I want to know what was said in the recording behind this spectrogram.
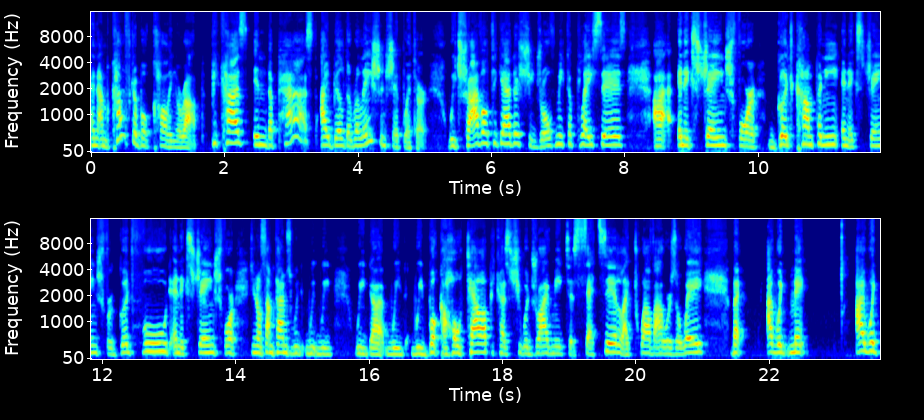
and I'm comfortable calling her up because in the past I built a relationship with her. We traveled together. She drove me to places uh, in exchange for good company, in exchange for good food, in exchange for you know sometimes we we we we uh, we book a hotel because she would drive me to Sept-Îles like 12 hours away, but I would make I would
